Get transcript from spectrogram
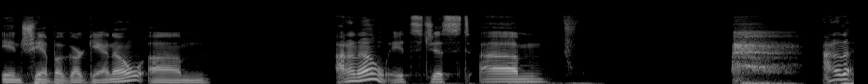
in Ciampa Gargano. Um, I don't know. It's just, um, I don't know.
